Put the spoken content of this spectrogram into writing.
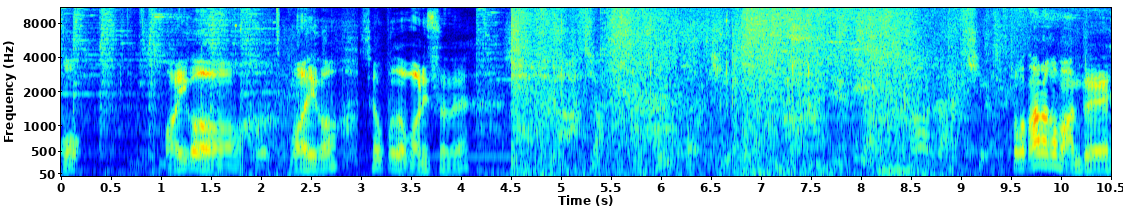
어? 마이가 마이가 생각보다 많이 쓰네 저거 따라가면 안 돼.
